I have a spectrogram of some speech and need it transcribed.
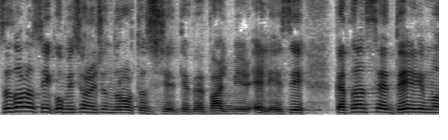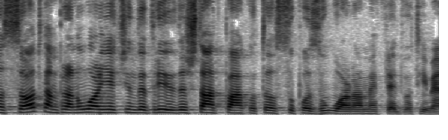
Zëdhënësi i Komisionit Qendror të Zgjedhjeve, Valmir Elezi, ka thënë se deri më sot kanë pranuar njëqind e tridhjetë e shtatë pako të supozuara me fletvotime.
